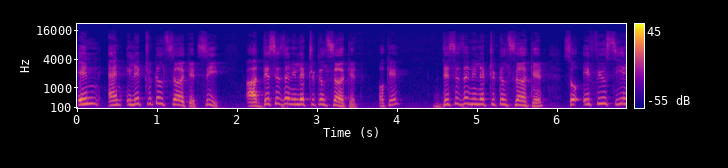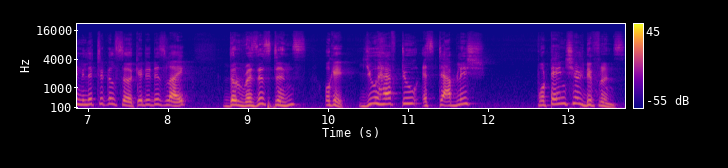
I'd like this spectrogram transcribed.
in an electrical circuit. See uh, this is an electrical circuit okay? This is an electrical circuit. So if you see an electrical circuit it is like the resistance okay you have to establish potential difference.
